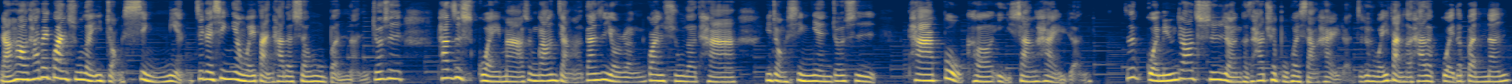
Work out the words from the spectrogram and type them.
然后他被灌输了一种信念，这个信念违反他的生物本能，就是。他是鬼嘛，所以我们刚刚讲了，但是有人灌输了他一种信念，就是他不可以伤害人。就是鬼明明就要吃人，可是他却不会伤害人，这就是违反了他的鬼的本能。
